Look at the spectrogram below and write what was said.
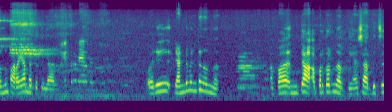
ഒന്നും പറയാൻ പറ്റത്തില്ലായിരുന്നു. ഒരു രണ്ട് മിനിറ്റ് നിന്ന്. അപ്പൊ എന്നിട്ട് അപ്പുറത്തോട്ട് നിർത്തി. ഞാൻ ഛർദ്ദിച്ച്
